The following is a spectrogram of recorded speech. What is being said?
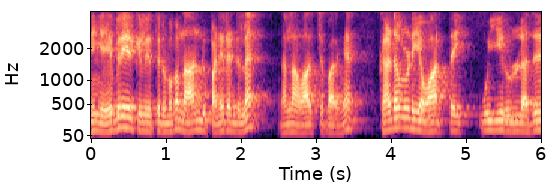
நீங்கள் எபிரேயர் எழுதிய திருமுகம் நான்கு பன்னிரெண்டில் நல்லா வாசித்து பாருங்கள் கடவுளுடைய வார்த்தை உயிர் உள்ளது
